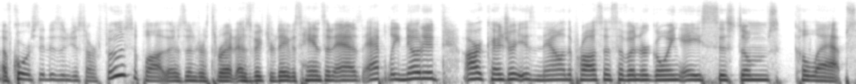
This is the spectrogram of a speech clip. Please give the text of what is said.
Of course, it isn't just our food supply that is under threat. As Victor Davis Hanson has aptly noted, our country is now in the process of undergoing a systems collapse.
